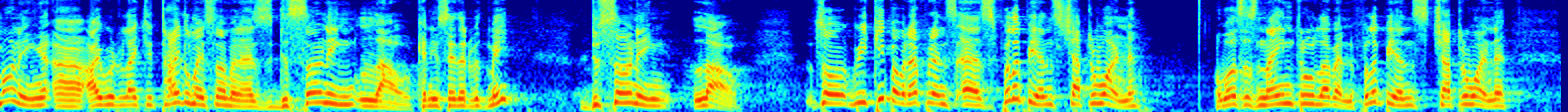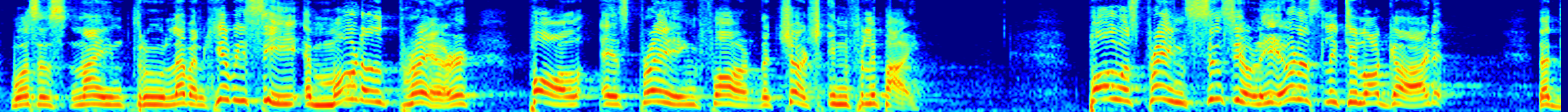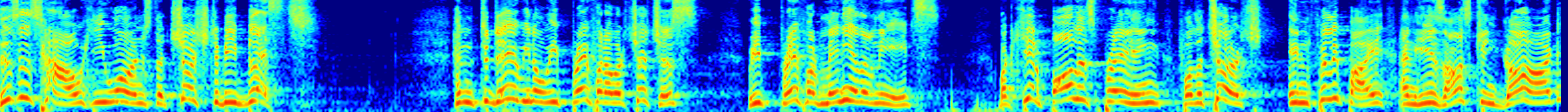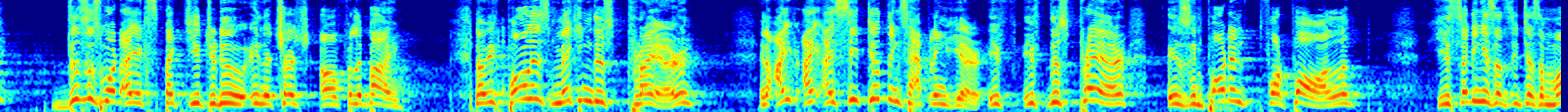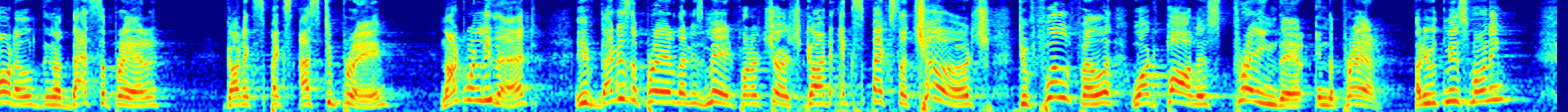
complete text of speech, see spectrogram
Morning, uh, I would like to title my sermon as Discerning Love. Can you say that with me? Discerning Love. So we keep our reference as Philippians chapter 1, verses 9 through 11. Philippians chapter 1, verses 9 through 11. Here we see a model prayer Paul is praying for the church in Philippi. Paul was praying sincerely, earnestly to Lord God that this is how he wants the church to be blessed. And today, we know we pray for our churches, we pray for many other needs, but here Paul is praying for the church in Philippi and he is asking God, This is what I expect you to do in the church of Philippi. Now, if Paul is making this prayer, you know, I, I, I see two things happening here. If, if this prayer is important for Paul, he's setting it as, a model, you know, that's the prayer God expects us to pray. Not only that, if that is the prayer that is made for a church, God expects the church to fulfill what Paul is praying there in the prayer. Are you with me this morning?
